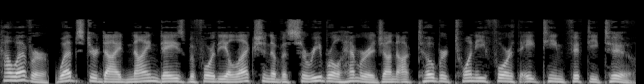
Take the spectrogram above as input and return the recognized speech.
However, Webster died nine days before the election of a cerebral hemorrhage on October 24, 1852.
